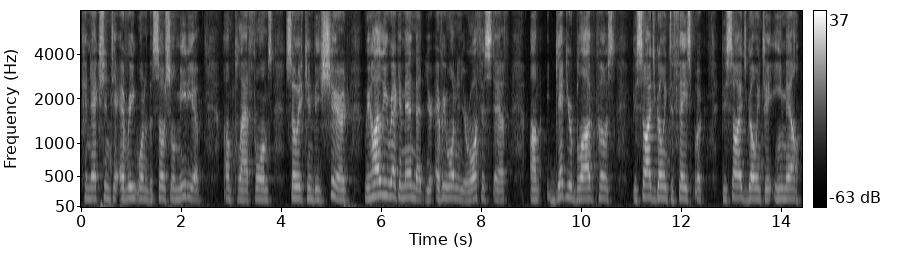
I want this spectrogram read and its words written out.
connection to every one of the social media um, platforms so it can be shared. We highly recommend that your everyone in your office staff um, get your blog post besides going to Facebook, besides going to email,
